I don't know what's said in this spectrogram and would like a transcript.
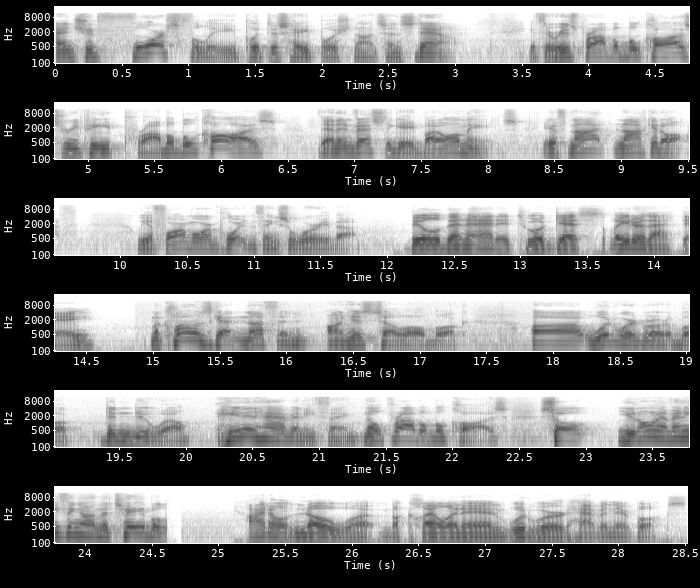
and should forcefully put this hate Bush nonsense down. If there is probable cause, repeat, probable cause, then investigate by all means. If not, knock it off. We have far more important things to worry about. Bill then added to a guest later that day McClellan's got nothing on his tell all book. Uh, Woodward wrote a book, didn't do well. He didn't have anything, no probable cause. So you don't have anything on the table. I don't know what McClellan and Woodward have in their books.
